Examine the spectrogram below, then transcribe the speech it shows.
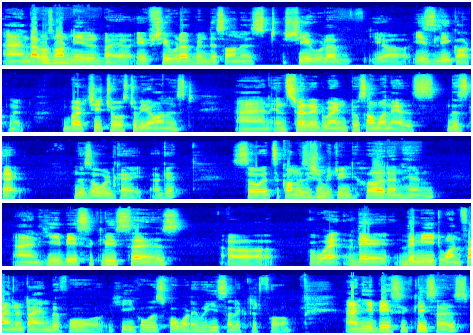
and that was not needed by her. If she would have been dishonest, she would have easily gotten it. But she chose to be honest, and instead it went to someone else. This guy, this old guy. Okay, so it's a conversation between her and him, and he basically says, uh, they they meet one final time before he goes for whatever he's selected for, and he basically says,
